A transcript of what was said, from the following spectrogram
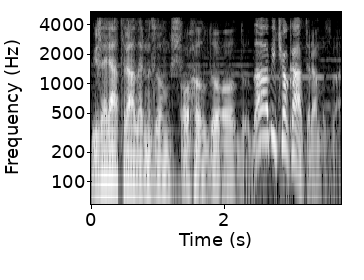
Güzel hatıralarınız olmuş. Oldu oldu. Daha birçok hatıramız var.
